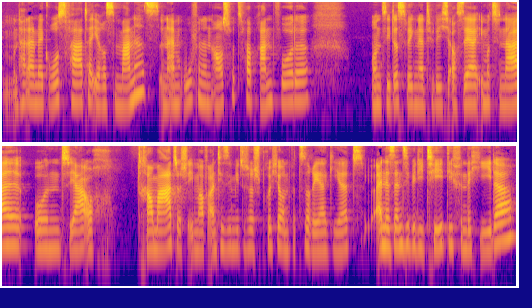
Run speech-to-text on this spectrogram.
unter anderem der Großvater ihres Mannes in einem Ofen in Auschwitz verbrannt wurde und sie deswegen natürlich auch sehr emotional und ja auch traumatisch eben auf antisemitische Sprüche und Witze reagiert. Eine Sensibilität, die finde ich jeder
